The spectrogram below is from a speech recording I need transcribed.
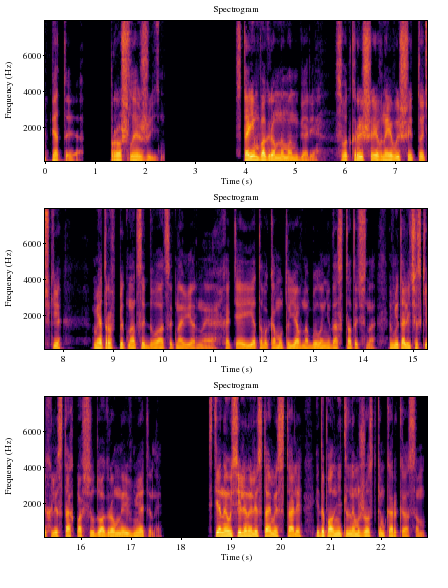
пятая. Прошлая жизнь. Стоим в огромном ангаре. Свод крыши в наивысшей точке метров 15-20, наверное. Хотя и этого кому-то явно было недостаточно. В металлических листах повсюду огромные вмятины. Стены усилены листами стали и дополнительным жестким каркасом.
